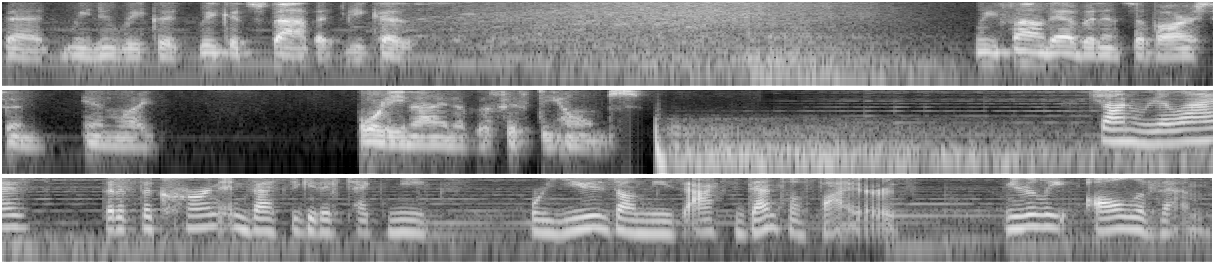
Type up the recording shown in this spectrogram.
that we knew we could we could stop it because we found evidence of arson in like 49 of the 50 homes. John realized that if the current investigative techniques were used on these accidental fires, nearly all of them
